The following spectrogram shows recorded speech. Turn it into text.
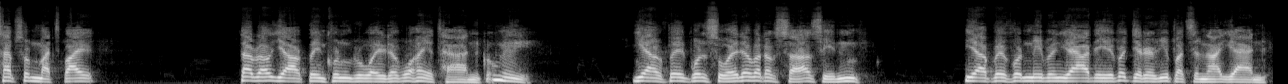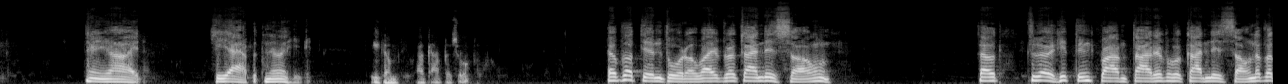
ทรัพย์สมบัติไว้ ถ้าเราอยากเป็นคนรวยเราก็ให้ทานก็มีอยากเป็นคนสวยแล้วก็รักษาศีลอยากเป็นคนมีปัญญาดีก็เจริญวิปัสสนาญาณง่ายๆที่ยากเน้อยที่กำลังอาการประสบแล้วก็เตือนตัวเราไว้ประการที่สองเราเลิกคิดถึงความตายแล้วก็ประการที่สองแล้วก็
